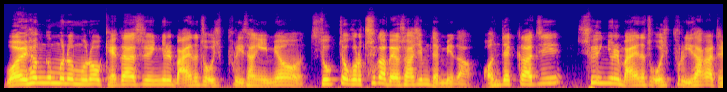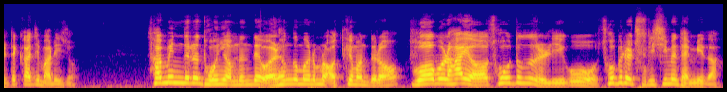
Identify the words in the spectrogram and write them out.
월 현금 흐름으로 계좌 수익률 마이너스 50% 이상이면 지속적으로 추가 매수하시면 됩니다. 언제까지? 수익률 마이너스 50% 이상이 될 때까지 말이죠. 서민들은 돈이 없는데 월 현금 흐름을 어떻게 만들어? 부업을 하여 소득을 늘리고 소비를 줄이시면 됩니다.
